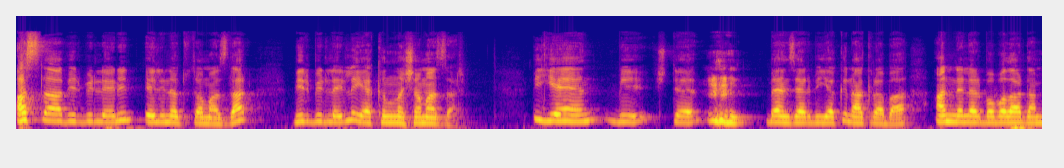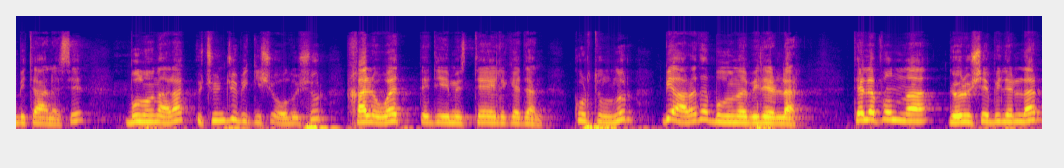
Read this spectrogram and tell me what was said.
Asla birbirlerinin eline tutamazlar. Birbirleriyle yakınlaşamazlar. Bir yeğen, bir işte benzer bir yakın akraba, anneler babalardan bir tanesi bulunarak üçüncü bir kişi oluşur. Halvet dediğimiz tehlikeden kurtulunur. Bir arada bulunabilirler. Telefonla görüşebilirler.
